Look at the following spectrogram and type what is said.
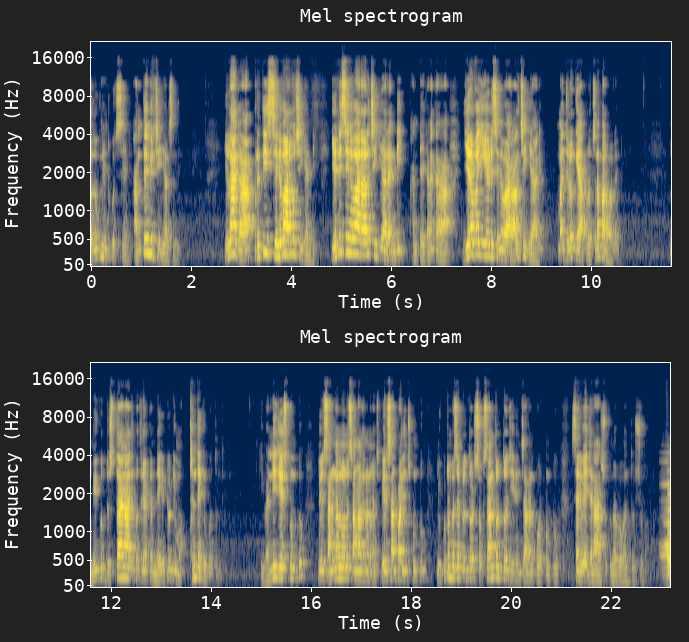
చదువుకుని ఇంటికి వచ్చేయండి అంతే మీరు చేయాల్సింది. ఇలాగా ప్రతి శనివారము చేయండి. ఎన్ని శనివారాలు చెయ్యాలండి? అంటే కనుక ఇరవై ఏడు శనివారాలు చెయ్యాలి. మధ్యలో గ్యాప్లు వచ్చినా పర్వాలేదు. మీకు దుస్థానాధిపతుల యొక్క నెగిటివిటీ మొత్తం తగ్గిపోతుంది. ఇవన్నీ చేసుకుంటూ మీరు సంఘంలోనూ సమాజంలోనూ మంచి పేరు సంపాదించుకుంటూ మీ కుటుంబ సభ్యులతో సుఖశాంతులతో జీవించాలని కోరుకుంటూ సర్వే జనా సుఖనోభవంతు శుభం.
